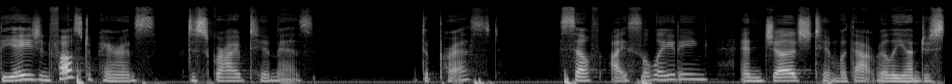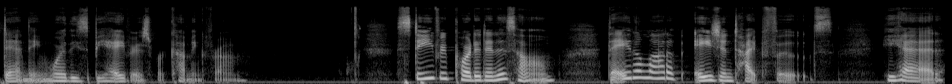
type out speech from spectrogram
the Asian foster parents described him as depressed, self isolating, and judged him without really understanding where these behaviors were coming from. Steve reported in his home they ate a lot of Asian type foods. He had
